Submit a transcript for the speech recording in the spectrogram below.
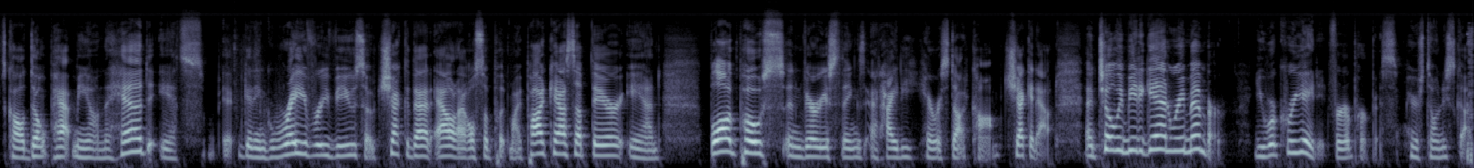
It's called Don't Pat Me on the Head. It's getting rave reviews, so check that out. I also put my podcast up there and blog posts and various things at HeidiHarris.com. Check it out. Until we meet again, remember, you were created for a purpose. Here's Tony Scott.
